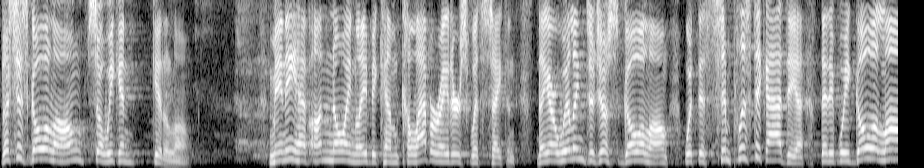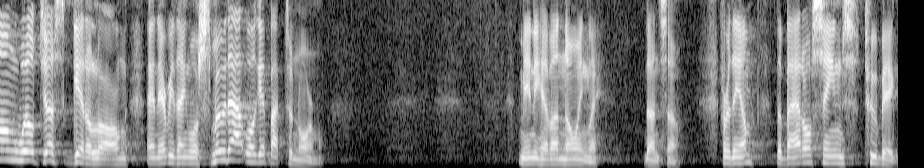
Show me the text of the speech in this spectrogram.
Let's just go along so we can get along. Many have unknowingly become collaborators with Satan. They are willing to just go along with this simplistic idea that if we go along, we'll just get along and everything will smooth out, we'll get back to normal. Many have unknowingly done so. For them, the battle seems too big.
